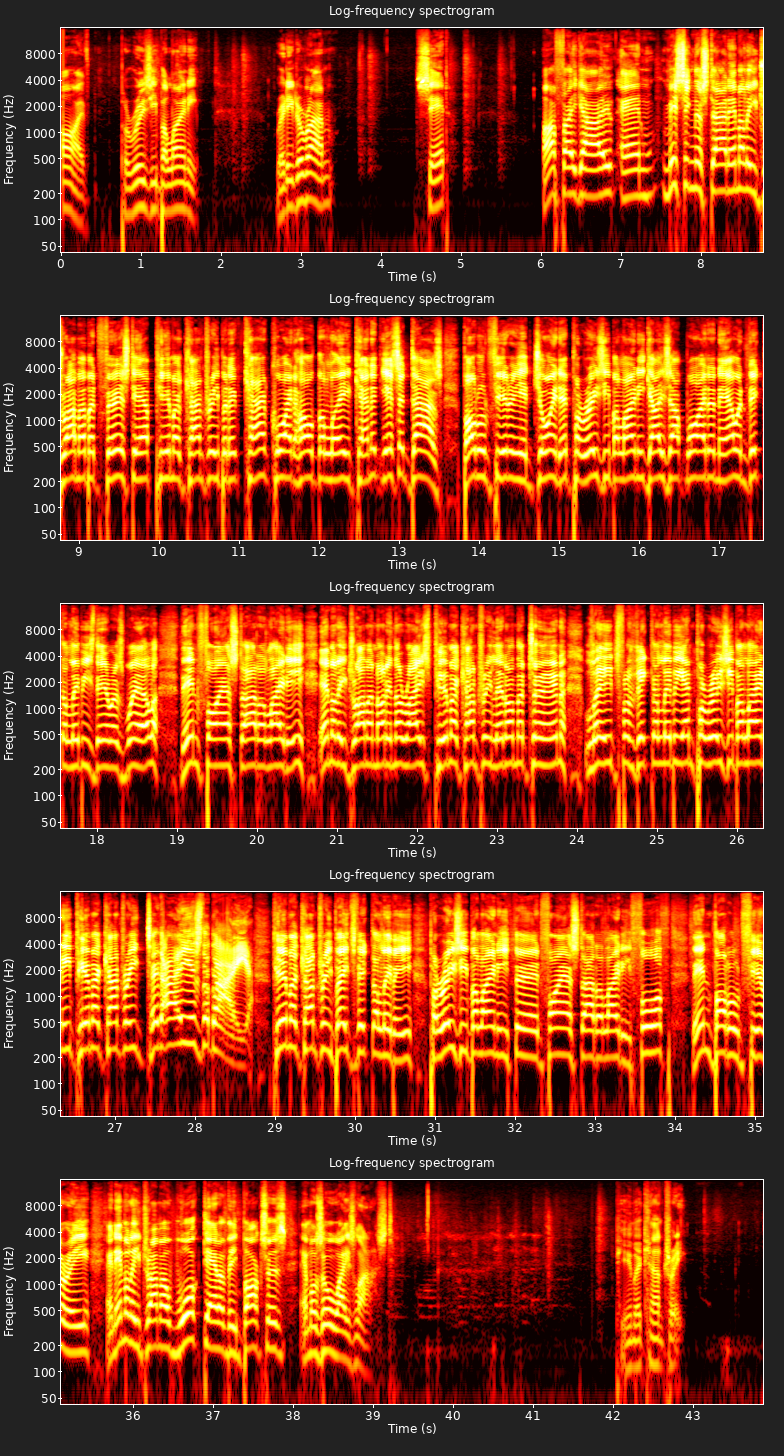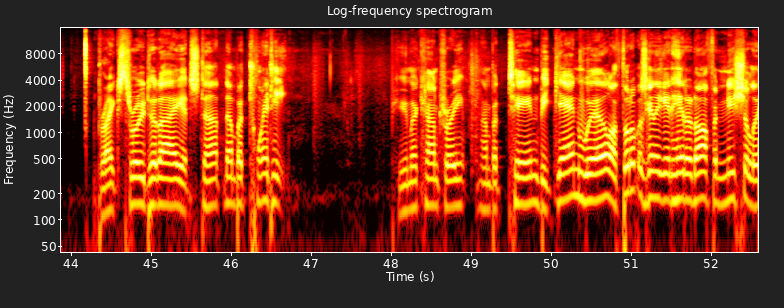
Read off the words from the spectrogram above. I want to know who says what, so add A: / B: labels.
A: five. Peruzzi Baloney. Ready to run. Set. Off they go, and missing the start, Emily Drummer, but first out, Puma Country, but it can't quite hold the lead, can it? Yes, it does. Bottled Fury had joined it. Peruzzi Baloney goes up wider now, and Victor Libby's there as well. Then Fire Starter Lady. Emily Drummer not in the race. Puma Country led on the turn. Leads from Victor Libby and Peruzzi Baloney. Puma Country, today is the day. Puma Country beats Victor Libby. Peruzzi Baloney third. Fire Starter Lady fourth. Then Bottled Fury. And Emily Drummer walked out of the boxes and was always last. Puma Country breaks through today at start number 20. Puma Country, number 10, began well. I thought it was going to get headed off initially.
